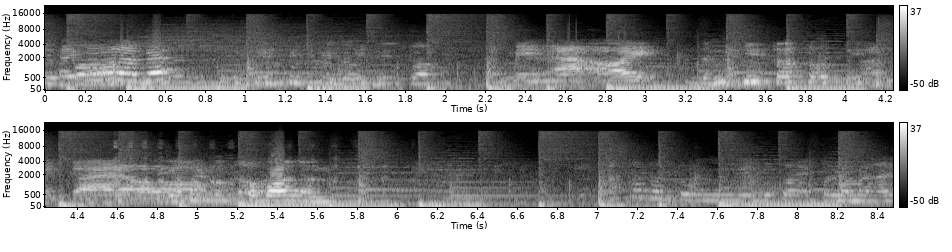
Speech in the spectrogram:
Di Ay, ba? wala ba? Kami aoy. Dami Kami kayo. Kabangan. Asa ba itong hindi ko ipalaman? Ay,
